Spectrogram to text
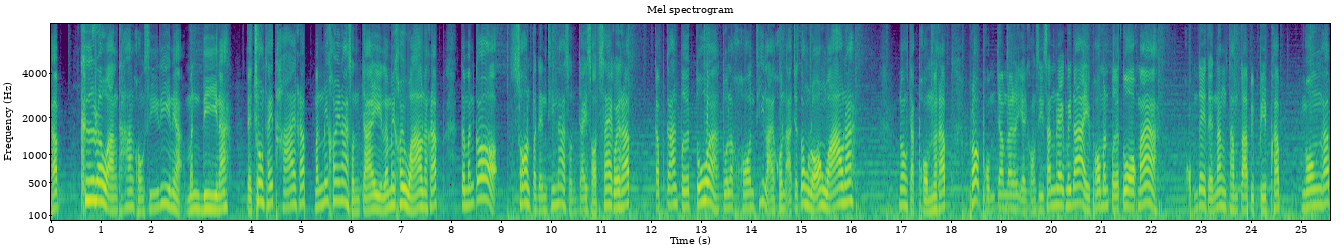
ครับ คือระหว่างทางของซีรีส์เนี่ยมันดีนะแต่ช่วงท้ายๆครับ มันไม่ค่อยน่าสนใจและไม่ค่อยว้าวนะครับ แต่มันก็ซ่อนประเด็นที่น่าสนใจสอดแทรกไว้ครับ กับการเปิดตัวตัวละครที่หลายคนอาจจะต้องร้องว้าวนะ นอกจากผมนะครับ เพราะผมจำรายละเอียดของซีซั่นแรกไม่ได้ พอมันเปิดตัวออกมา ผมได้แต่นั่งทำตาปิบๆครับงงครับ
